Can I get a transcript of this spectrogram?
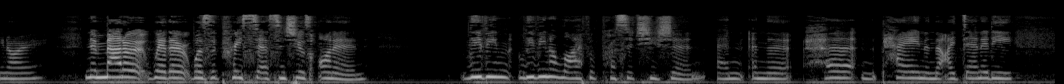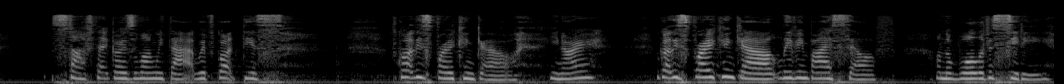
you know. No matter whether it was a priestess and she was honored, living, living a life of prostitution and, and the hurt and the pain and the identity stuff that goes along with that. We've got this, we've got this broken girl, you know? We've got this broken girl living by herself on the wall of a city.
